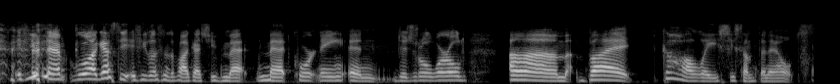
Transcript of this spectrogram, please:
if you've never, well, I guess if you listen to the podcast, you've met met Courtney in digital world. Um, but golly, she's something else.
